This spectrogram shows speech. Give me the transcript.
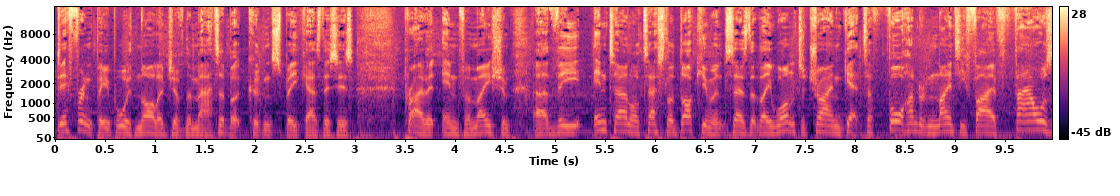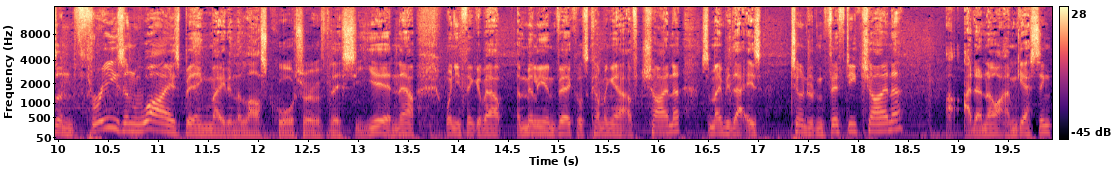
different people with knowledge of the matter but couldn't speak as this is private information. Uh, the internal Tesla document says that they want to try and get to 495,000 threes and Ys being made in the last quarter of this year. Now, when you think about a million vehicles coming out of China, so maybe that is 250 China. I don't know, I'm guessing.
